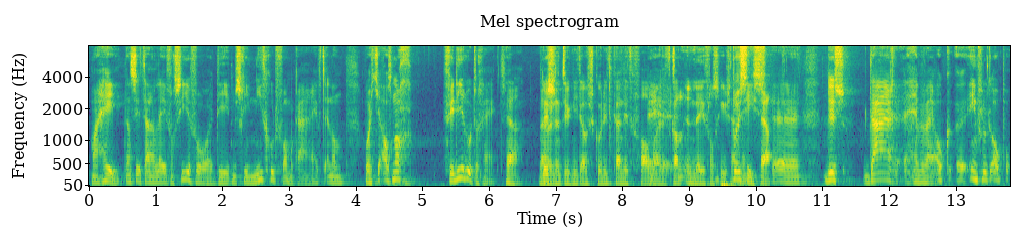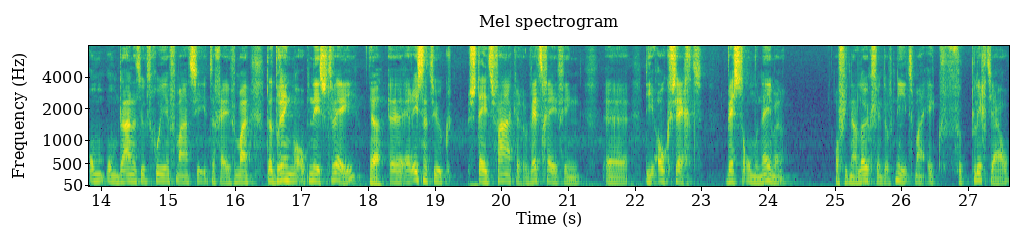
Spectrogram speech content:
Maar hey, dan zit daar een leverancier voor die het misschien niet goed voor elkaar heeft. En dan word je alsnog via die route gehackt. Ja, nou, dus, we natuurlijk niet over Scoritica in dit geval, maar uh, het kan een leverancier zijn. Precies. Ja. Uh, dus daar hebben wij ook uh, invloed op om, om daar natuurlijk goede informatie te geven. Maar dat brengt me op NIS 2. Ja. er is natuurlijk steeds vaker wetgeving die ook zegt, beste ondernemer, of je het nou leuk vindt of niet, maar ik verplicht jou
